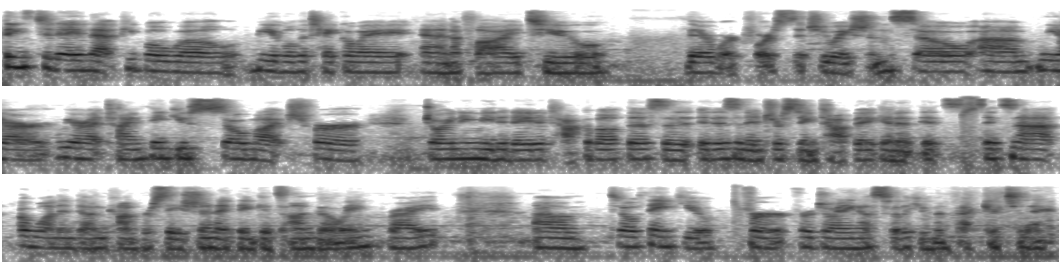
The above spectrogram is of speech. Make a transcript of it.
things today that people will be able to take away and apply to their workforce situations. So um, we are we are at time. Thank you so much for joining me today to talk about this. it, it is an interesting topic, and it, it's it's not a one and done conversation. I think it's ongoing, right? Um, so thank you for for joining us for the human factor today.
